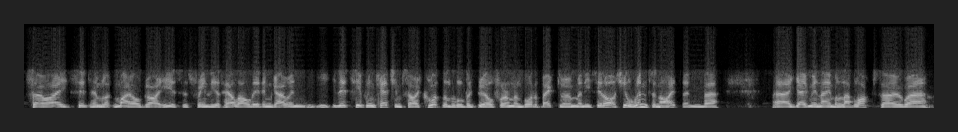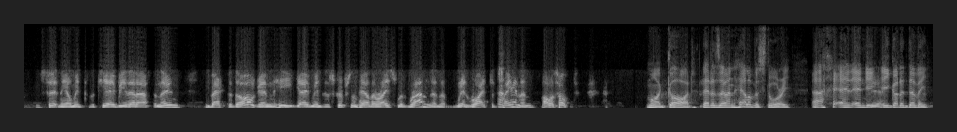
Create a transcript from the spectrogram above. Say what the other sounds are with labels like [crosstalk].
so I said to him, look, my old guy here is as friendly as hell. I'll let him go and let's see if we can catch him. So I caught the little girl for him and brought it back to him. And he said, oh, she'll win tonight. And uh, uh, gave me a name of Lovelock. So uh, certainly I went to the TAB that afternoon, backed the dog, and he gave me a description of how the race would run. And it went right to [laughs] plan, and I was hooked. My God, that is one hell of a story. Uh, [laughs] and and you, Yeah. you got a divvy.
